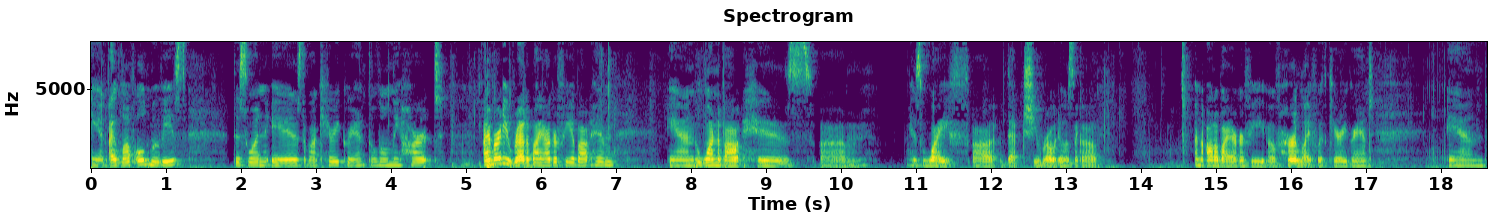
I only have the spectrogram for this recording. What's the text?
And I love old movies. This one is about Cary Grant, The Lonely Heart. I've already read a biography about him and one about his um, his wife uh, that she wrote. It was like a an autobiography of her life with Cary Grant. And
